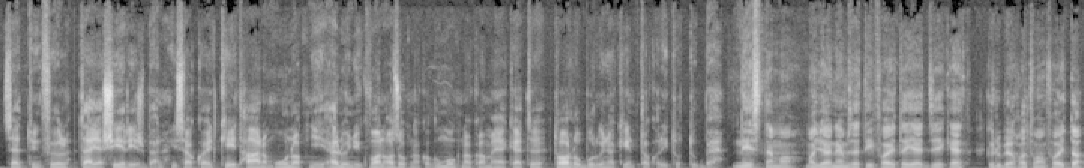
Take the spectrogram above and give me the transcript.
szedtünk föl teljes érésben, hiszen akkor egy két-három hónapnyi előnyük van azoknak a gumoknak, amelyeket tarlóburgonyaként takarítottuk be. Néztem a Magyar Nemzeti Fajta jegyzéket, körülbelül 60 fajta.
